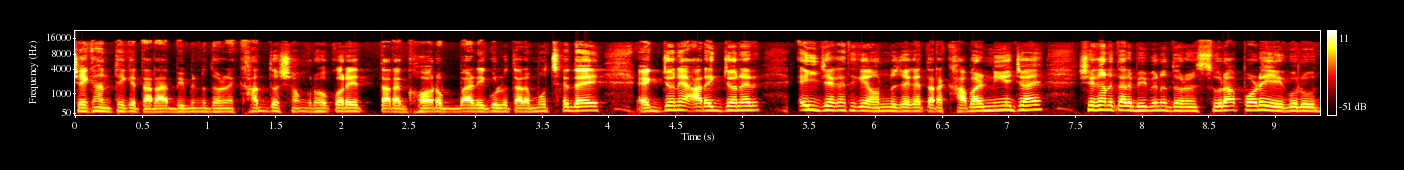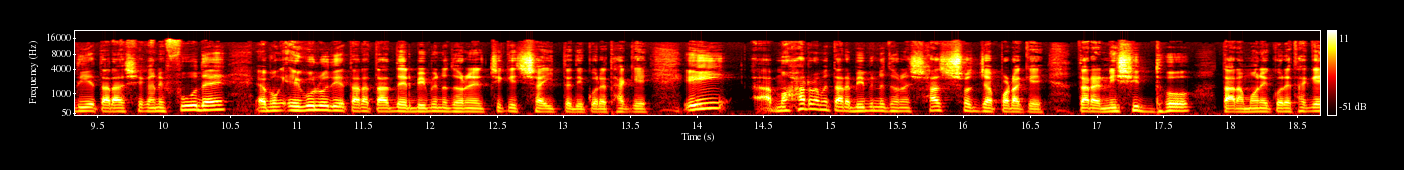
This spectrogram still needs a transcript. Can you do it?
সেখান থেকে তারা বিভিন্ন ধরনের খাদ্য সংগ্রহ করে, তারা ঘর বাড়িগুলো তারা মুছে দেয়। একজনে আরেকজনের এই জায়গা থেকে অন্য জায়গায় তারা খাবার নিয়ে যায়। সেখানে তারা বিভিন্ন ধরনের সুরা পড়ে, এগুলো দিয়ে তারা সেখানে ফু দেয় এবং এগুলো দিয়ে তারা তাদের বিভিন্ন ধরনের চিকিৎসা ইত্যাদি করে থাকে। এই মহারমে তারা বিভিন্ন ধরনের সাজসজ্জা পড়াকে তারা নিষিদ্ধ তারা মনে করে থাকে।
